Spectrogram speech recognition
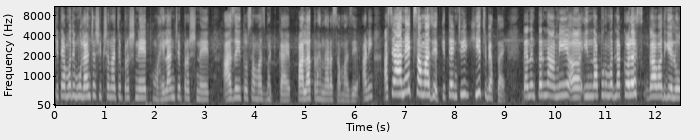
की त्यामध्ये मुलांच्या शिक्षणाचे प्रश्न आहेत महिलांचे प्रश्न आहेत. आजही तो समाज भटका आहे पालात राहणारा समाज आहे. आणि असे अनेक समाज आहेत की त्यांची हीच व्यथा आहे. त्यानंतर ना आम्ही इंदापूरमधल्या कळस गावात गेलो.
